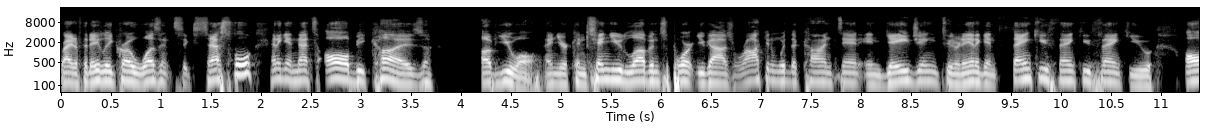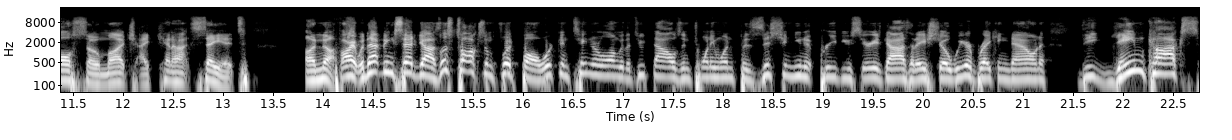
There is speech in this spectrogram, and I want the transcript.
right? If the Daily Crow wasn't successful. And again, that's all because of you all and your continued love and support. You guys rocking with the content, engaging, tuning in. Again, thank you, thank you, thank you all so much. I cannot say it enough. All right, with that being said, guys, let's talk some football. We're continuing along with the 2021 position unit preview series, guys. Today's show, we are breaking down the Gamecocks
